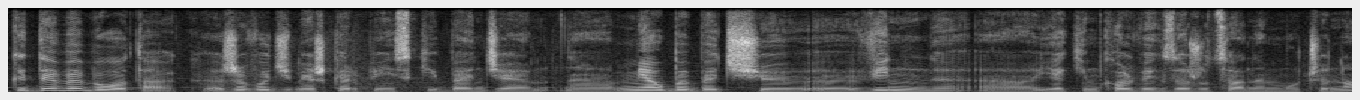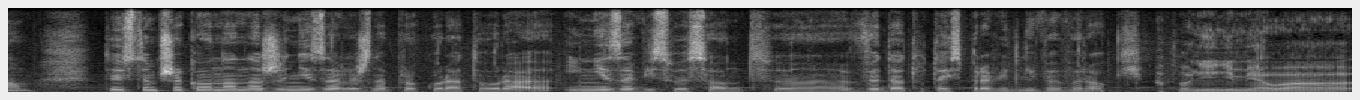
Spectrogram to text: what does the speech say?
Gdyby było tak, że Włodzimierz Karpiński będzie, miałby być winny jakimkolwiek zarzucanym mu czynom, to jestem przekonana, że niezależna prokuratura i niezawisły sąd wyda tutaj sprawiedliwe wyroki. A pani nie miała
